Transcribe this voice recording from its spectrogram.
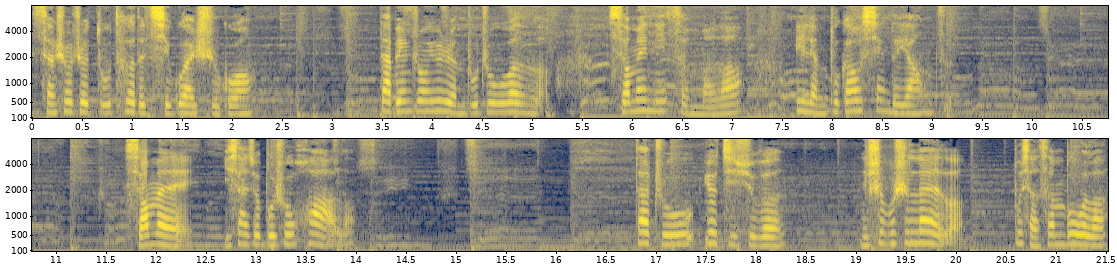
享受这独特的奇怪时光。大兵终于忍不住问了：“小美，你怎么了？一脸不高兴的样子。”小美一下就不说话了。大竹又继续问：“你是不是累了，不想散步了，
